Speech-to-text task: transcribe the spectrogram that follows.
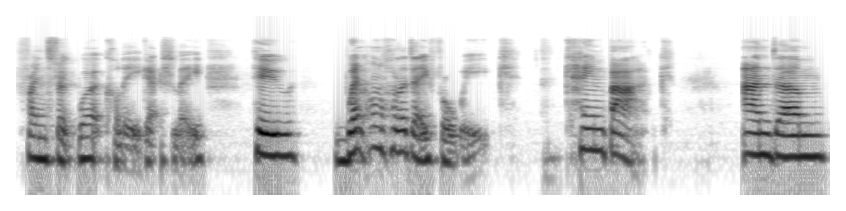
friend stroke work colleague actually who went on holiday for a week came back and um,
